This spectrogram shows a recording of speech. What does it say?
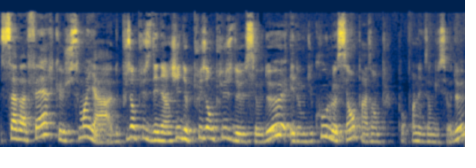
ça va faire que justement il y a de plus en plus d'énergie, de plus en plus de CO2, et donc du coup l'océan, par exemple, pour prendre l'exemple du CO2,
